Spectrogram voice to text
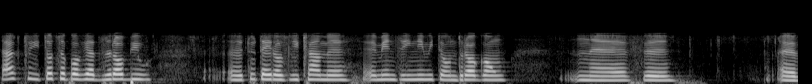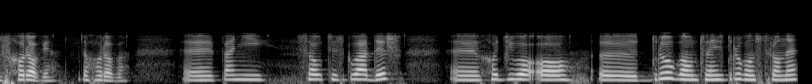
Tak? Czyli to, co powiat zrobił, e, tutaj rozliczamy między innymi tą drogą w, w Chorowie, do Chorowa. E, Pani sołtys Gładysz, e, chodziło o e, drugą część, drugą stronę.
